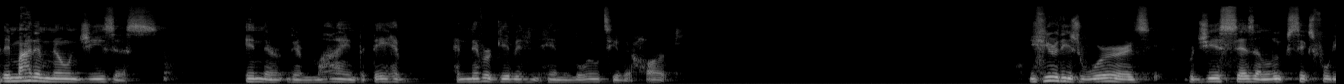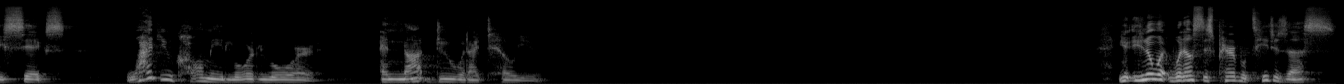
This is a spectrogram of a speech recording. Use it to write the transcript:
They might have known Jesus in their, their mind, but they have, had never given him loyalty of their heart. You hear these words where Jesus says in Luke 6 46, Why do you call me Lord, Lord, and not do what I tell you? You, you know what, what else this parable teaches us?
